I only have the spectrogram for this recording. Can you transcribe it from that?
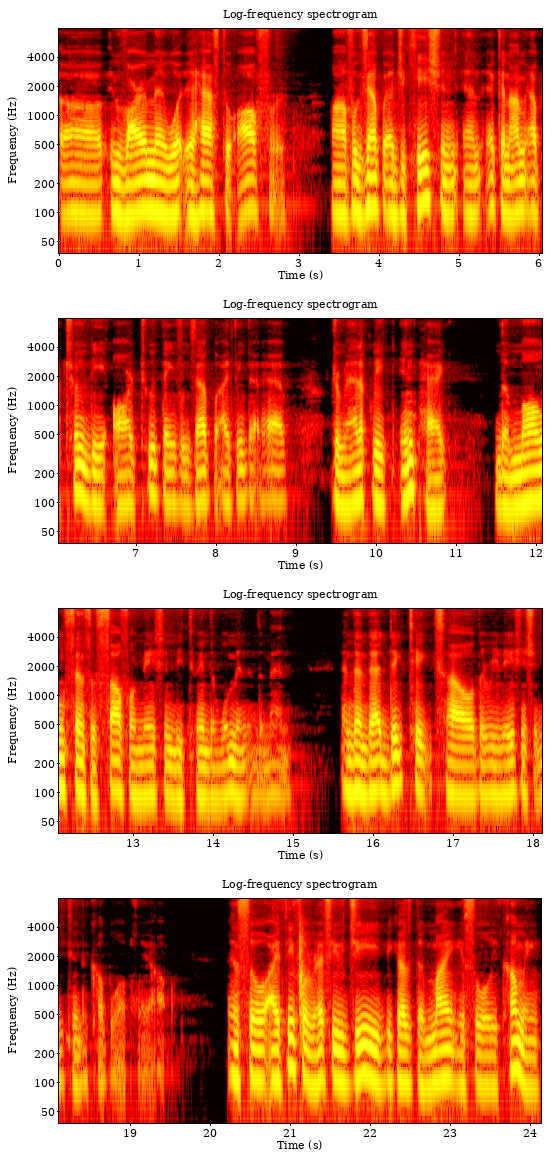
uh, environment, what it has to offer. Uh, for example, education and economic opportunity are two things, for example, I think that have dramatically impact the Hmong sense of self-formation between the woman and the men. And then that dictates how the relationship between the couple will play out. And so I think for refugee, because the mind is slowly coming,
